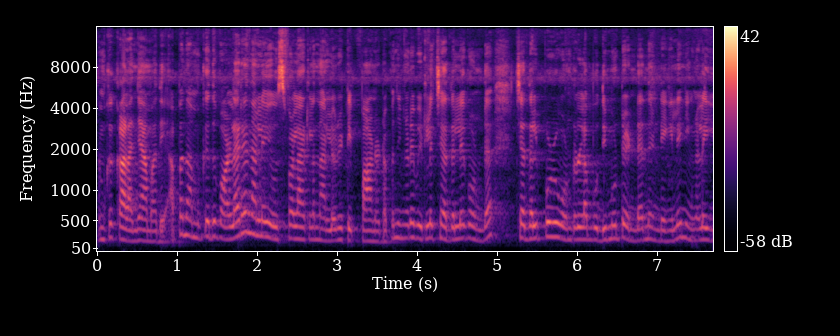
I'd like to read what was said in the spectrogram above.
നമുക്ക് കളഞ്ഞാൽ മതി. അപ്പോൾ നമുക്കിത് വളരെ നല്ല യൂസ്ഫുൾ ആയിട്ടുള്ള നല്ലൊരു ടിപ്പാണ് കേട്ടോ അപ്പോൾ നിങ്ങളുടെ വീട്ടിൽ ചെതൽ കൊണ്ട് ചെതൽപ്പുഴു കൊണ്ടുള്ള ബുദ്ധിമുട്ട് ഉണ്ടെന്നുണ്ടെങ്കിൽ നിങ്ങൾ ഈ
